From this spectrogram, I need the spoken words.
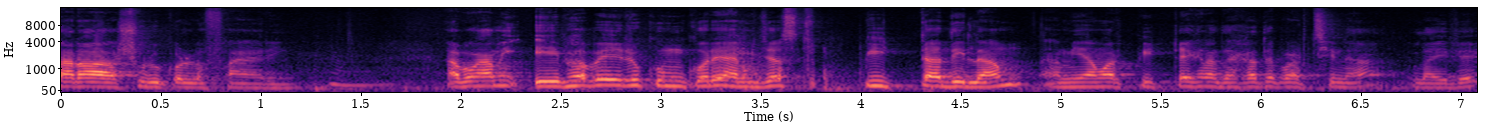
তারা শুরু করল ফায়ারিং এবং আমি এইভাবে এরকম করে আমি জাস্ট পিঠটা দিলাম। আমি আমার পিঠটা এখানে দেখাতে পারছি না লাইভে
